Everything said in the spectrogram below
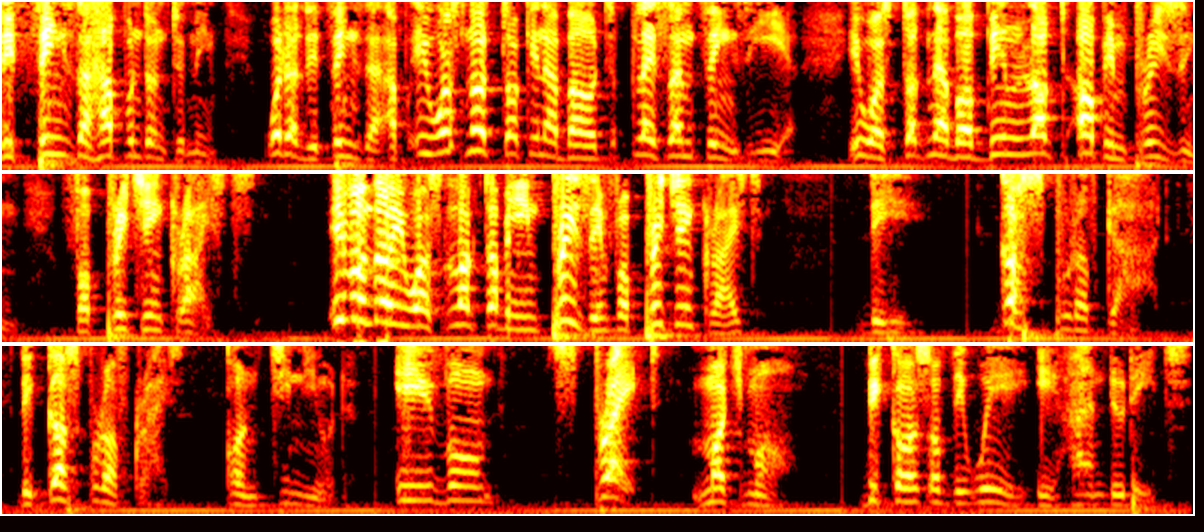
The things that happened unto me. What are the things that happened? He was not talking about pleasant things here. He was talking about being locked up in prison for preaching Christ. Even though he was locked up in prison for preaching Christ, the gospel of God, the gospel of Christ continued, even spread much more because of the way he handled it.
